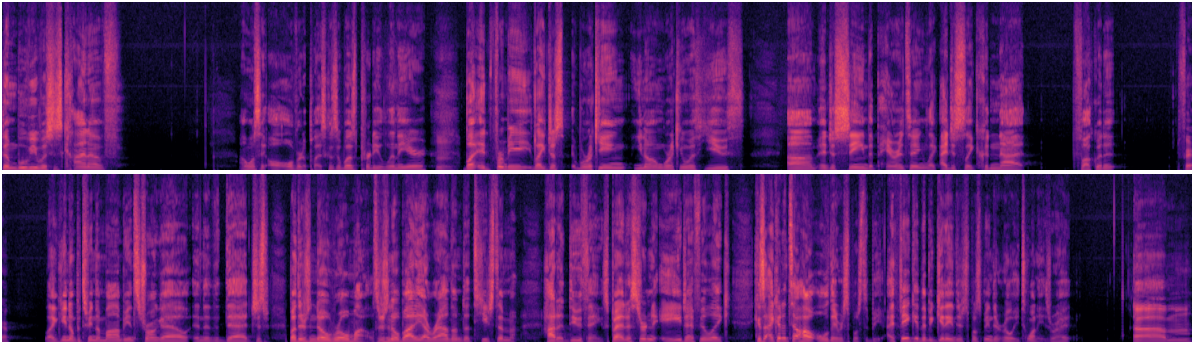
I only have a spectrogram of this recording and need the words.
the movie was just kind of. I to say all over the place because it was pretty linear, but it for me like just working, you know, and working with youth, um, and just seeing the parenting, like I just like could not fuck with it. Fair. Like, you know, between the mom being strung out and then the dad just, but there's no role models. There's nobody around them to teach them how to do things. But at a certain age, I feel like, because I couldn't tell how old they were supposed to be. I think in the beginning, they're supposed to be in their early 20s, right? Um,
